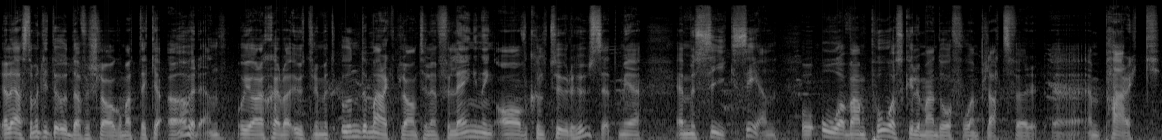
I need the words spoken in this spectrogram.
Jag läste om ett lite udda förslag om att täcka över den och göra själva utrymmet under markplan till en förlängning av Kulturhuset med en musikscen. Och ovanpå skulle man då få en plats för eh, en park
